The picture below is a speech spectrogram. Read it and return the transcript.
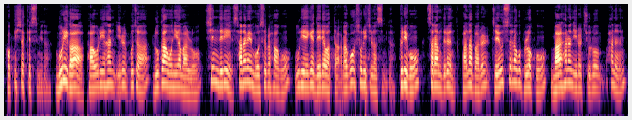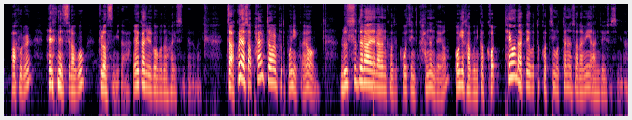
걷기 시작했습니다. 무리가 바울이 한 일을 보자 루가오니아 말로 신들이 사람의 모습을 하고 우리에게 내려왔다라고 소리 질렀습니다. 그리고 사람들은 바나바를 제우스라고 불렀고 말하는 일을 주로 하는 바울을 헤르메스라고 불렀습니다. 여기까지 읽어보도록 하겠습니다, 여러분. 자, 그래서 8절부터 보니까요. 루스드라에라는 그 곳에 갔는데요. 거기 가보니까 거- 태어날 때부터 걷지 못하는 사람이 앉아 있었습니다.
